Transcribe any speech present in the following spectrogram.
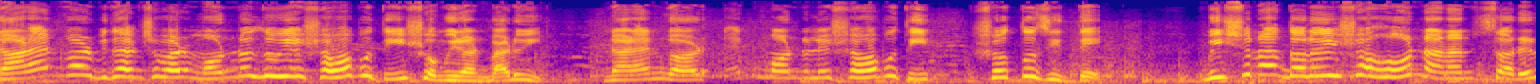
নারায়ণগড় বিধানসভার মণ্ডল দুইয়ের সভাপতি সমীরণ বাড়ুই নারায়ণগড় এক মণ্ডলের সভাপতি সত্যজিৎ দে। বিশ্বনাথ দলই সহ নানান স্তরের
